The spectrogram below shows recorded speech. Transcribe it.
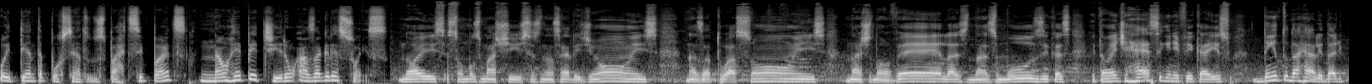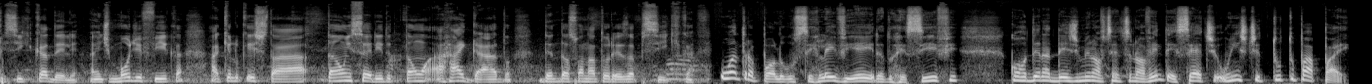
80% dos participantes não repetiram as agressões. Nós somos machistas nas religiões, nas atuações, nas novelas, nas músicas. Então a gente ressignifica isso dentro da realidade psíquica dele. A gente modifica aquilo que está tão inserido, tão arraigado dentro da sua natureza psíquica. O antropólogo Sirlei Vieira, do Recife, coordena desde 1997 o Instituto Papai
